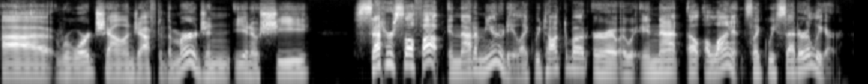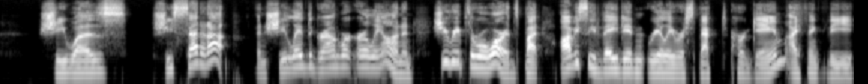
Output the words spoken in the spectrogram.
uh, reward challenge after the merge, and you know she set herself up in that immunity, like we talked about, or uh, in that uh, alliance, like we said earlier. She was she set it up, and she laid the groundwork early on, and she reaped the rewards. But obviously, they didn't really respect her game. I think the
